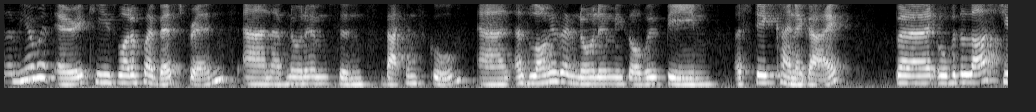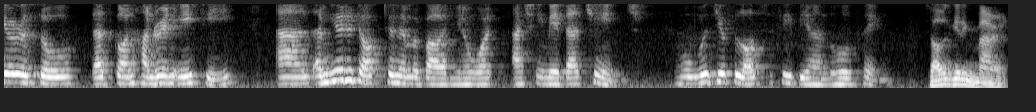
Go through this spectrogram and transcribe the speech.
So I'm here with Eric. He's one of my best friends, and I've known him since back in school. And as long as I've known him, he's always been a steak kind of guy. But over the last year or so, that's gone 180. And I'm here to talk to him about, you know, what actually made that change. What was your philosophy behind the whole thing? So I was getting married,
